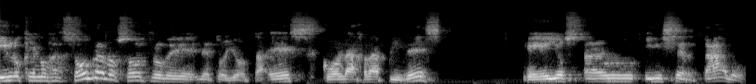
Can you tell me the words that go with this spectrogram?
Y lo que nos asombra a nosotros de, de Toyota es con la rapidez que ellos han insertado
